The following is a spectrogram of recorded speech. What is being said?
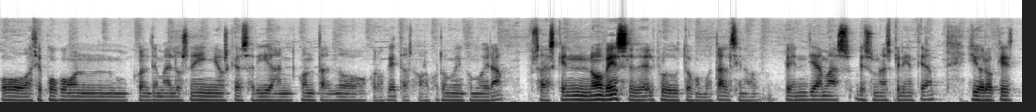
o hace poco con, el tema de los niños que salían contando croquetas, no recuerdo muy bien cómo era, o sea, es que no ves el, producto como tal, sino ven más, ves una experiencia y yo creo que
